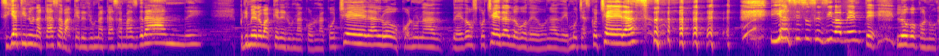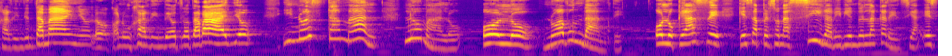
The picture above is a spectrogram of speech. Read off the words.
Si ya tiene una casa, va a querer una casa más grande. Primero va a querer una con una cochera, luego con una de dos cocheras, luego de una de muchas cocheras. y así sucesivamente. Luego con un jardín de un tamaño, luego con un jardín de otro tamaño. Y no está mal. Lo malo o lo no abundante o lo que hace que esa persona siga viviendo en la carencia es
